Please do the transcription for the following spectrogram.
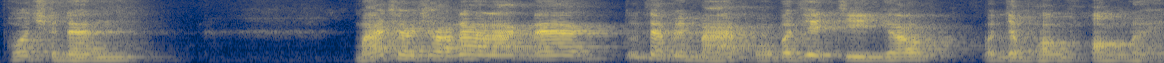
เพราะฉะนั้นหมาชาวๆน่ารักนะทุกท่านเป็นหมาของประเทศจีนเขามันจะพองๆหน่อย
